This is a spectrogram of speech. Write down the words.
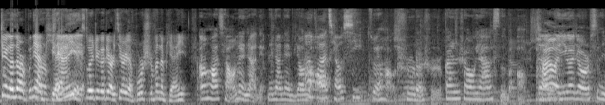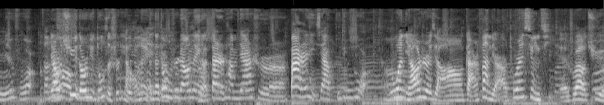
这个字儿不念便宜，所以这个地儿其实也不是十分的便宜。安华桥那家店，那家店比较老。安华桥西最好吃的是干烧鸭四宝，还有一个就是四季民福。要是去都是去东四十条那个，对，东四十条那个，但是他们家是八人以下不定座。如果你要是想赶上饭点儿，突然兴起说要去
